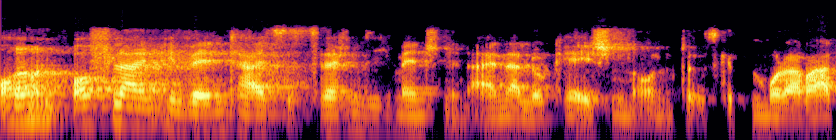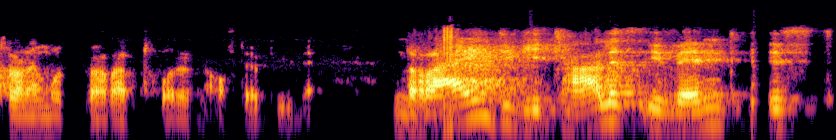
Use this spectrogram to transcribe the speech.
Offline-Event heißt, es treffen sich Menschen in einer Location und es gibt einen Moderator und eine Moderatorin auf der Bühne. Ein rein digitales Event ist,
